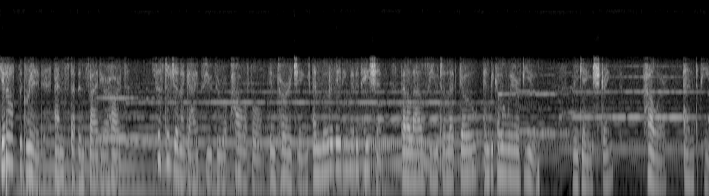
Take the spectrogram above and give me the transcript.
Get off the grid and step inside your heart. Sister Jenna guides you through a powerful, encouraging, and motivating meditation that allows you to let go and become aware of you, regain strength, power, and peace.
